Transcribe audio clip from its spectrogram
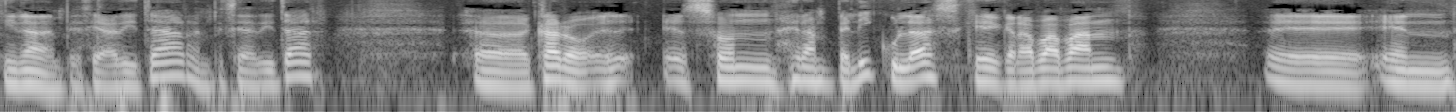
y nada, empecé a editar, empecé a editar. Eh, claro, eh, son, eran películas que grababan eh, en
